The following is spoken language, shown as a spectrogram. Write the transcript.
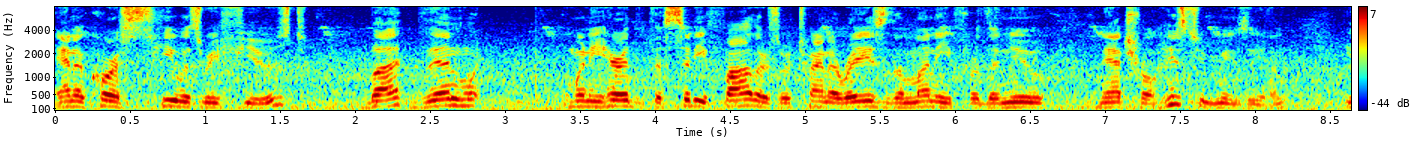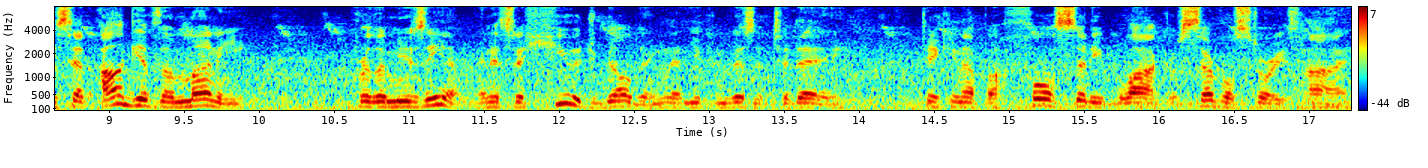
And of course, he was refused. But then when he heard that the city fathers were trying to raise the money for the new Natural History Museum, he said, I'll give the money for the museum. And it's a huge building that you can visit today, taking up a full city block of several stories high.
